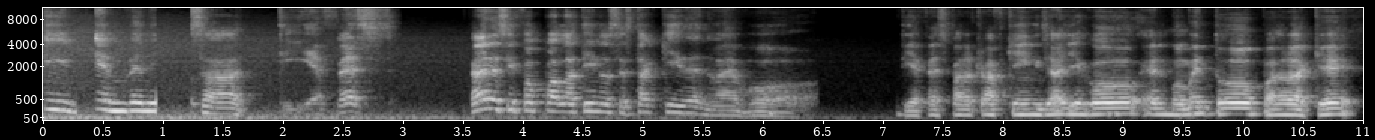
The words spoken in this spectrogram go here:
y bienvenidos a DFS. Fantasy Football Latinos está aquí de nuevo. DFS para DraftKings, ya llegó el momento para que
